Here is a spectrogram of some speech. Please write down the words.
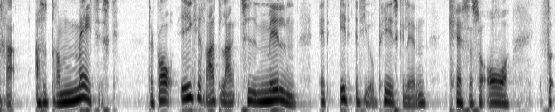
dra- altså dramatisk. Der går ikke ret lang tid mellem, at et af de europæiske lande kaster sig over for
